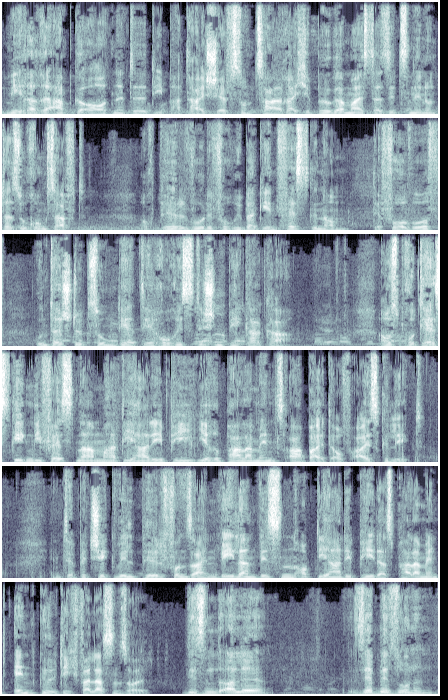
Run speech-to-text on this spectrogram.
Mehrere Abgeordnete, die Parteichefs und zahlreiche Bürgermeister sitzen in Untersuchungshaft. Auch Pirl wurde vorübergehend festgenommen. Der Vorwurf Unterstützung der terroristischen PKK. Aus Protest gegen die Festnahmen hat die HDP ihre Parlamentsarbeit auf Eis gelegt. In Tepecik will Pirl von seinen Wählern wissen, ob die HDP das Parlament endgültig verlassen soll. Die sind alle sehr besonnen,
